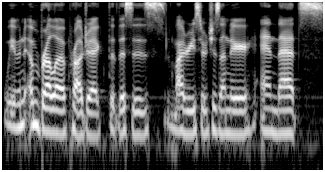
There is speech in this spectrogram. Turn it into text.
we have an umbrella project that this is my research is under, and that's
